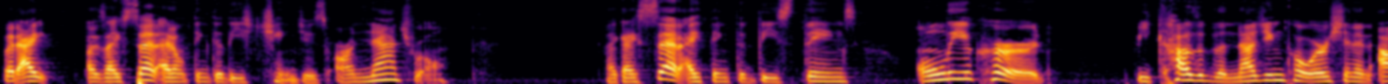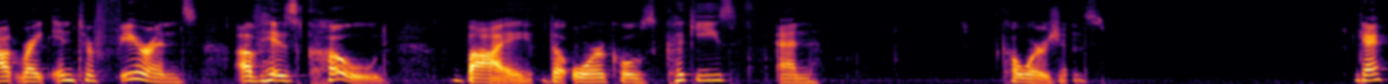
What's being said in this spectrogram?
But I, as I've said, I don't think that these changes are natural. Like I said, I think that these things only occurred because of the nudging, coercion, and outright interference of his code by the Oracle's cookies and coercions. Okay?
